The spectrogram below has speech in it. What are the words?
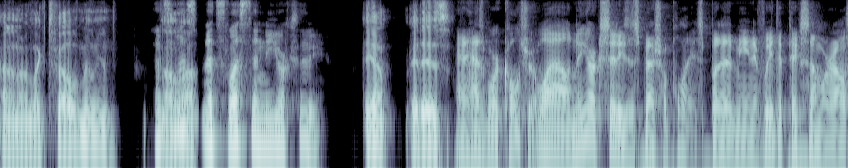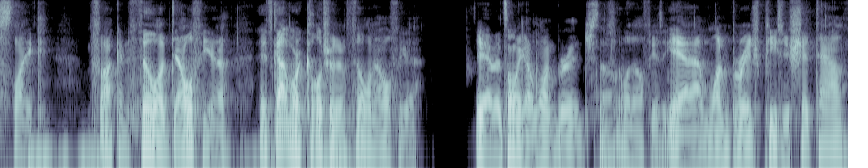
I don't know, like twelve million. That's Not less. That's less than New York City. Yeah, it is. And it has more culture. Well, New York City's a special place, but I mean, if we had to pick somewhere else like fucking Philadelphia, it's got more culture than Philadelphia. Yeah, but it's only got one bridge. So Philadelphia's, yeah, that one bridge piece of shit town.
